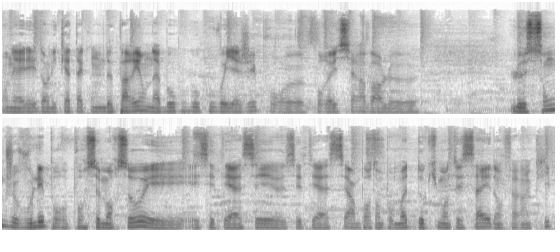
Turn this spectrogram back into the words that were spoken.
On est allé dans les catacombes de Paris. On a beaucoup beaucoup voyagé pour euh, pour réussir à avoir le le son que je voulais pour, pour ce morceau et, et c'était assez c'était assez important pour moi de documenter ça et d'en faire un clip.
